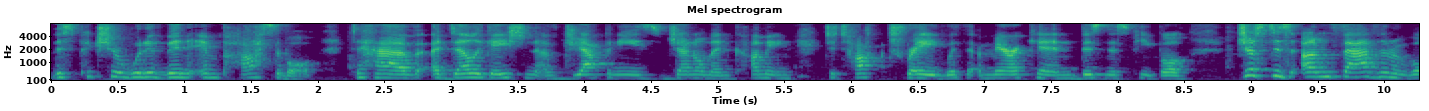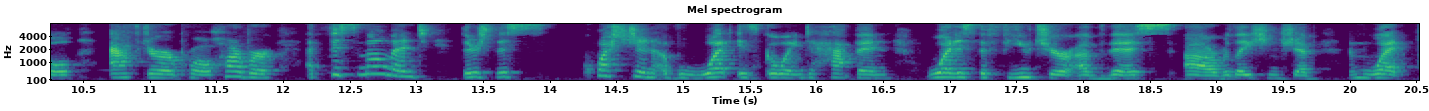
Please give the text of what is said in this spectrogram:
this picture would have been impossible to have a delegation of Japanese gentlemen coming to talk trade with American business people, just as unfathomable after Pearl Harbor. At this moment, there's this question of what is going to happen, what is the future of this uh, relationship, and what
